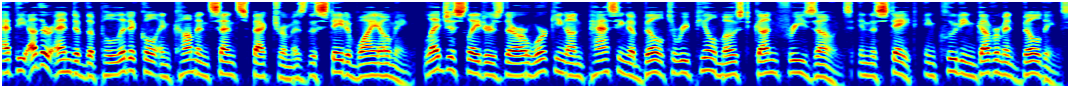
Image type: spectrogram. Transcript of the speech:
At the other end of the political and common sense spectrum is the state of Wyoming. Legislators there are working on passing a bill to repeal most gun-free zones in the state, including government buildings,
